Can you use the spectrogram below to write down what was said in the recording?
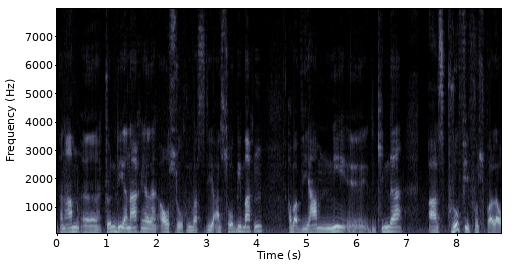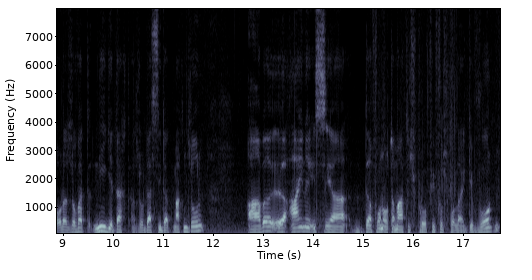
Dann haben, äh, können die ja nachher aussuchen, was die als Hobby machen. Aber wir haben nie äh, die Kinder als Profifußballer oder sowas nie gedacht, also dass sie das machen sollen. Aber äh, eine ist ja davon automatisch Profifußballer geworden.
